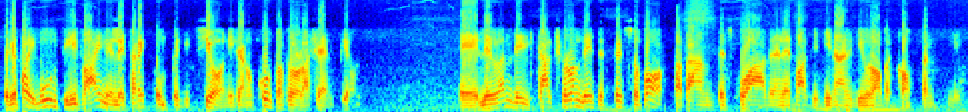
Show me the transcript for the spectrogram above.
perché poi i punti li fai nelle tre competizioni, cioè non conta solo la Champions. Eh, il calcio olandese spesso porta tante squadre nelle fasi finali di Europa e Conference League.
